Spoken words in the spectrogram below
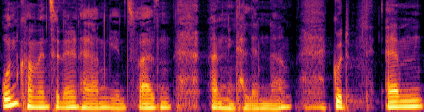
unkonventionellen Herangehensweisen an den Kalender. Gut. Ähm,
